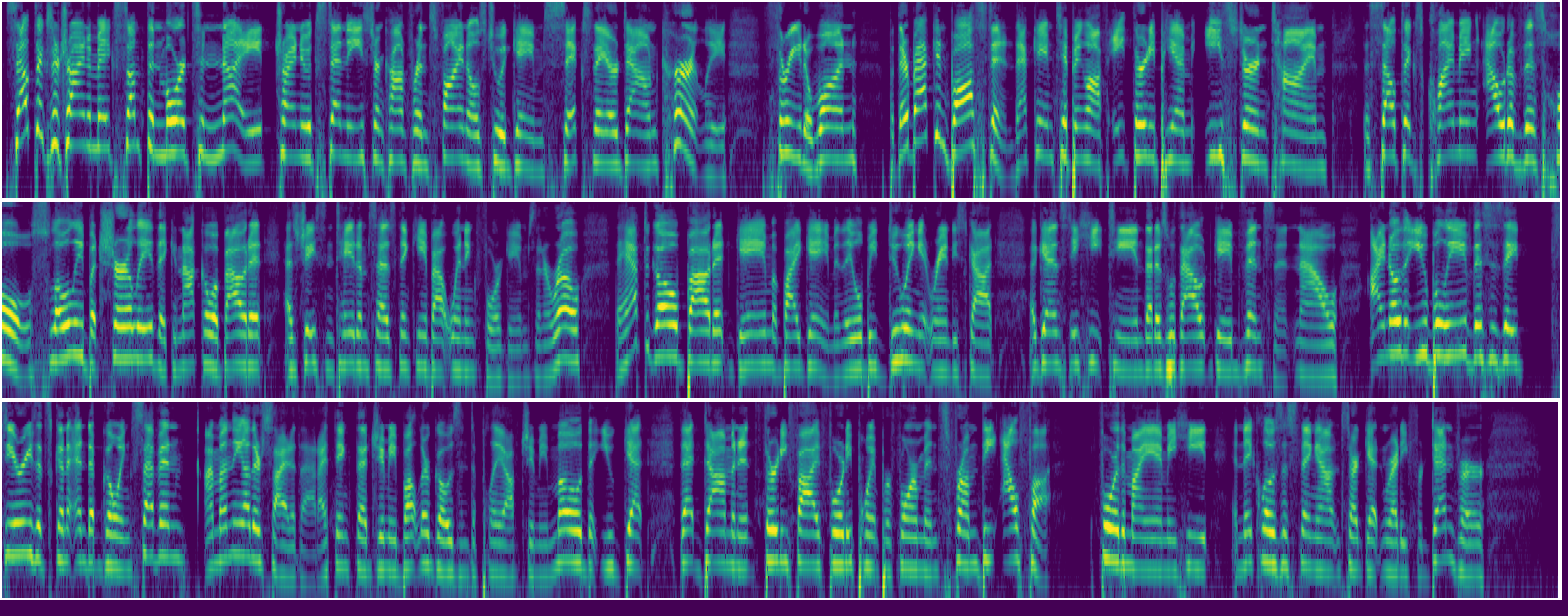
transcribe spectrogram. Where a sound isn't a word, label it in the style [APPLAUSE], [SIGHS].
Celtics are trying to make something more tonight, trying to extend the Eastern Conference Finals to a game six. They are down currently three to one. But they're back in Boston. That game tipping off 8:30 p.m. Eastern Time. The Celtics climbing out of this hole slowly but surely. They cannot go about it as Jayson Tatum says thinking about winning 4 games in a row. They have to go about it game by game and they will be doing it Randy Scott against a Heat team that is without Gabe Vincent. Now, I know that you believe this is a series that's going to end up going seven. I'm on the other side of that. I think that Jimmy Butler goes into playoff Jimmy mode, that you get that dominant 35, 40 point performance from the alpha for the Miami Heat, and they close this thing out and start getting ready for Denver.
